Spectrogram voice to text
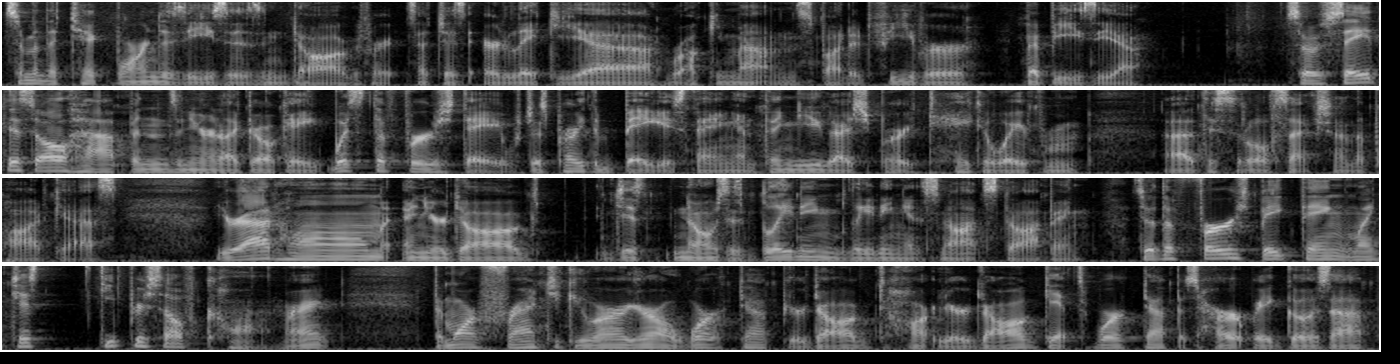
some of the tick-borne diseases in dogs, right, such as Ehrlichia, Rocky Mountain spotted fever, Babesia. So say this all happens and you're like, okay, what's the first day? Which is probably the biggest thing and thing you guys should probably take away from uh, this little section of the podcast. You're at home and your dog just nose is bleeding, bleeding, it's not stopping. So the first big thing, like just keep yourself calm, right? The more frantic you are, you're all worked up. Your dog, your dog gets worked up. His heart rate goes up.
